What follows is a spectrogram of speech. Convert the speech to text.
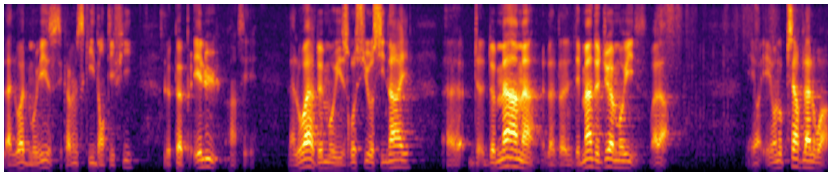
la, loi de Moïse, c'est quand même ce qui identifie le peuple élu. Hein. la loi de Moïse, reçue au Sinaï euh, de, main à main, des mains de Dieu à Moïse. Voilà. Et, on observe la loi.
